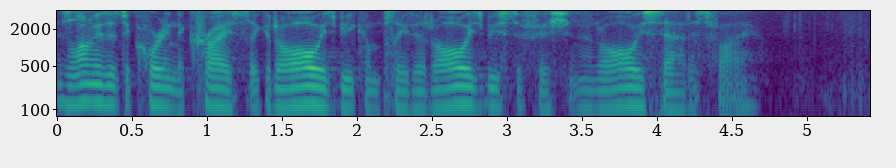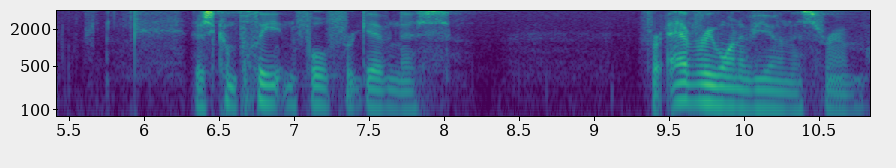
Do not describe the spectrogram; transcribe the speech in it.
As long as it's according to Christ, like it'll always be complete, it'll always be sufficient, it'll always satisfy. There's complete and full forgiveness for every one of you in this room,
